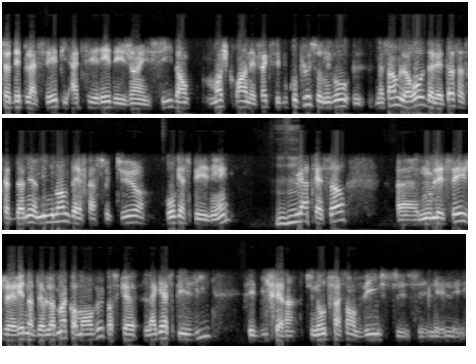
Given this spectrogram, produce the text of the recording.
se déplacer puis attirer des gens ici. Donc, moi, je crois en effet que c'est beaucoup plus au niveau, me semble, le rôle de l'État, ça serait de donner un minimum d'infrastructures aux Gaspésiens. Mm-hmm. Puis après ça, nous laisser gérer notre développement comme on veut, parce que la Gaspésie, c'est différent. C'est une autre façon de vivre. C'est, les, les,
